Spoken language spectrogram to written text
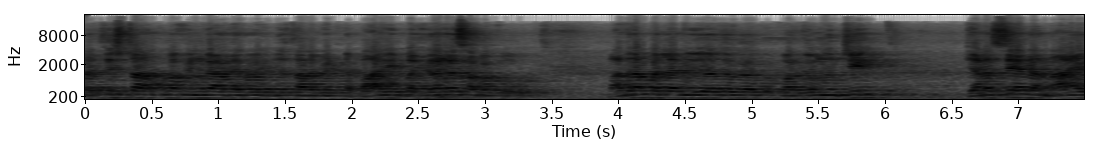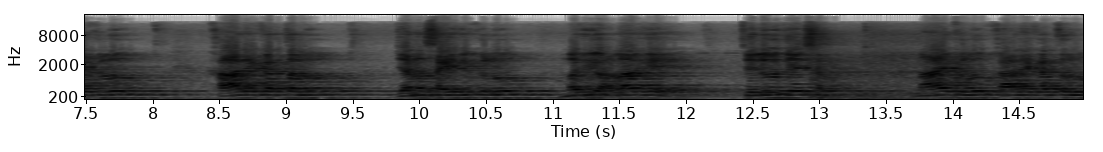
ప్రతిష్టాత్మకంగా నిర్వహించిన తలపెట్టిన భారీ బహిరంగ సభకు మదనపల్లె నియోజకవర్గం నుంచి జనసేన నాయకులు కార్యకర్తలు జన సైనికులు మరియు అలాగే తెలుగుదేశం నాయకులు కార్యకర్తలు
